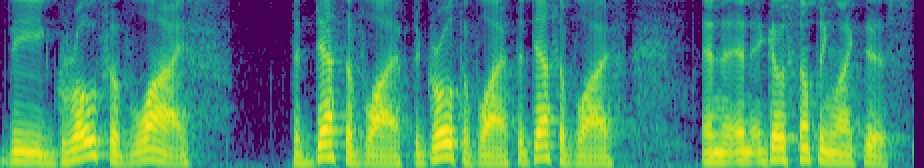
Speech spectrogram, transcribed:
the growth of life, the death of life, the growth of life, the death of life, and, and it goes something like this.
